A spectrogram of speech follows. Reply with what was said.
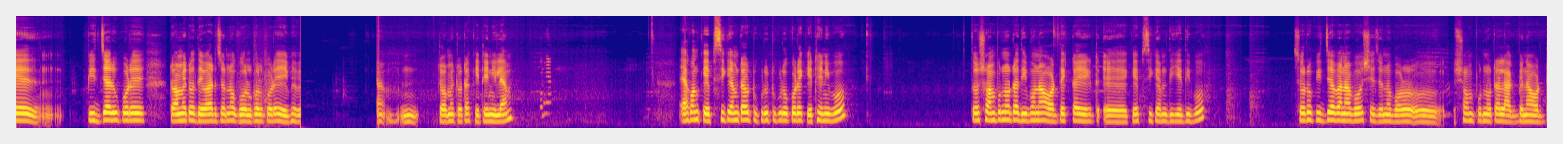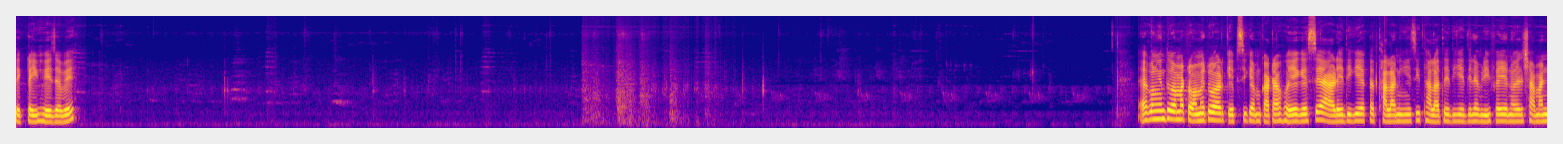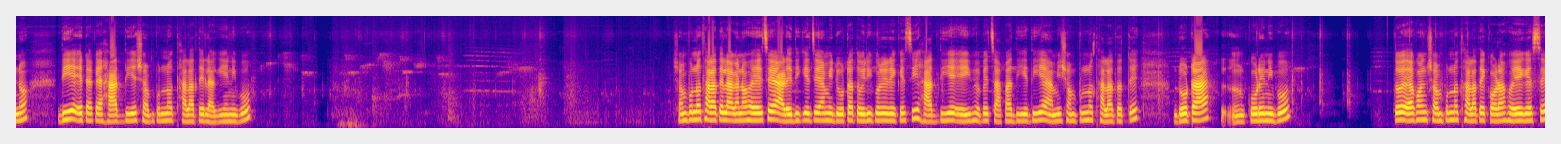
পিৎজার উপরে টমেটো দেওয়ার জন্য গোল গোল করে এইভাবে টমেটোটা কেটে নিলাম। এখন ক্যাপসিকামটাও টুকরো টুকরো করে কেটে নিব। তো সম্পূর্ণটা দিব না অর্ধেকটা ক্যাপসিকাম দিয়ে দিব। ছোটো পিৎজা বানাবো, সেজন্য বড় সম্পূর্ণটা লাগবে না, অর্ধেকটাই হয়ে যাবে। এখন কিন্তু আমার টমেটো আর ক্যাপসিকাম কাটা হয়ে গেছে, আর এদিকে একটা থালা নিয়েছি, থালাতে দিয়ে দিলাম রিফাইন অয়েল সামান্য, দিয়ে এটাকে হাত দিয়ে সম্পূর্ণ থালাতে লাগিয়ে নিব। সম্পূর্ণ থালাতে লাগানো হয়েছে, আর এদিকে যে আমি ডোটা তৈরি করে রেখেছি, হাত দিয়ে এইভাবে চাপা দিয়ে দিয়ে আমি সম্পূর্ণ থালাটাতে ডোটা করে নিব। তো এখন সম্পূর্ণ থালাতে করা হয়ে গেছে।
